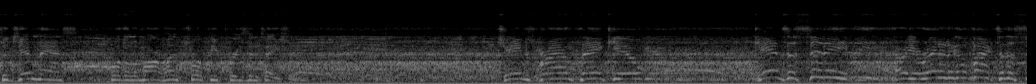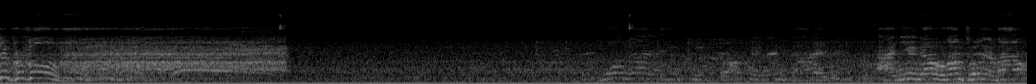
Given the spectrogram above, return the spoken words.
to Jim Nantz for the Lamar Hunt Trophy presentation. James Brown, thank you. Kansas City, are you ready to go back to the Super Bowl? One guy that you keep dropping and diving, and you know who I'm talking about.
